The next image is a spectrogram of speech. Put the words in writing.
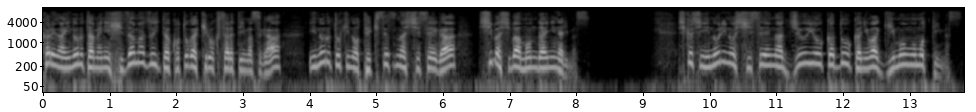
彼が祈るためにひざまずいたことが記録されていますが、祈る時の適切な姿勢がしばしば問題になります。しかし祈りの姿勢が重要かどうかには疑問を持っています。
